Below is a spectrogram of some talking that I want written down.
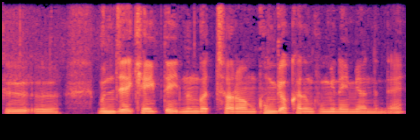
그 문제에 개입돼 있는 것처럼 공격하는 국민의힘이었는데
